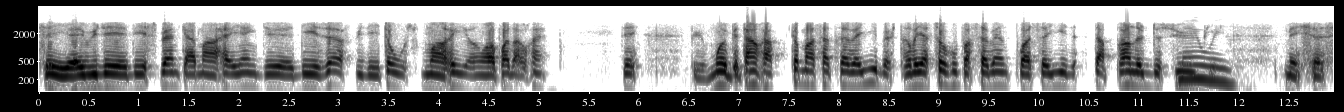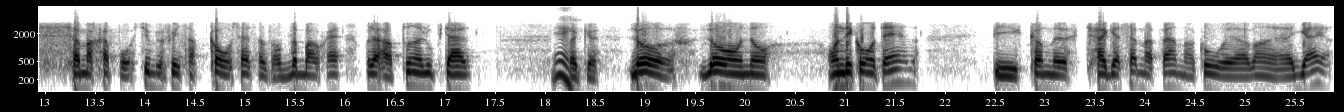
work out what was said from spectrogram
tu sais, il y a eu des, des semaines qu'elle mangeait rien que des, des œufs puis des toasts pour manger. On n'a pas d'argent. Puis moi, ben, quand j'ai commencé à travailler, ben, je travaillais cinq jours par semaine pour essayer de, de reprendre le dessus. ben puis- oui. mais ça ça marchait pas. Si je me fais ça cassait, ça se débarquait. Voilà, je retourne à l'hôpital. Eh, Fait que là, là, on a on est content. là. Puis comme euh, j'agaçais ma femme encore euh, avant euh, hier,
